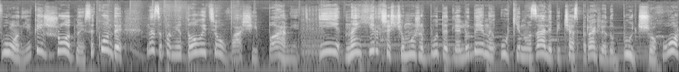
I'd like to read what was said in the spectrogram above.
фон, який жодної секунди не запам'ятовується у вашій пам'яті. І найгірше, що може бути для людини у кінозалі під час перегляду будь-чого,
